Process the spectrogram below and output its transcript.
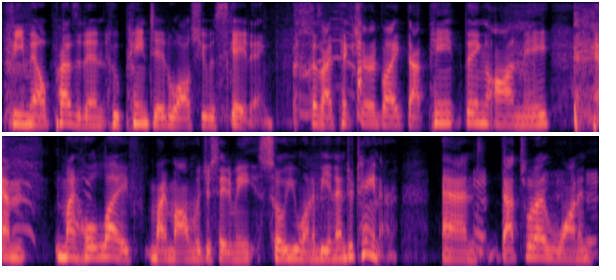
female president who painted while she was skating. Because I pictured like that paint thing on me. And my whole life, my mom would just say to me, So you want to be an entertainer? And that's what I wanted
